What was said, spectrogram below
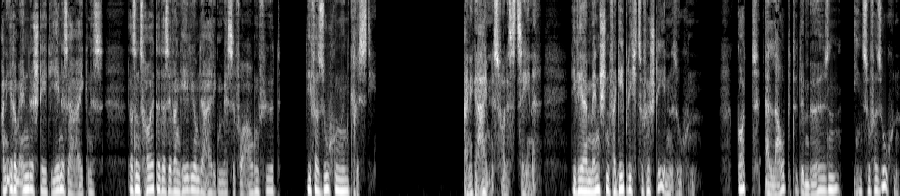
An ihrem Ende steht jenes Ereignis, das uns heute das Evangelium der heiligen Messe vor Augen führt, die Versuchungen Christi. Eine geheimnisvolle Szene, die wir Menschen vergeblich zu verstehen suchen. Gott erlaubt dem Bösen, ihn zu versuchen.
